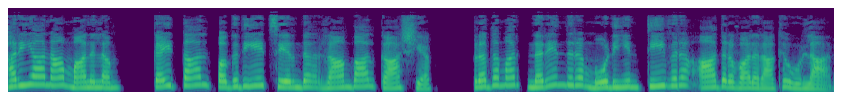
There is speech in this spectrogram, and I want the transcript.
ஹரியானா மாநிலம் கைத்தால் பகுதியைச் சேர்ந்த ராம்பால் காஷ்யப் பிரதமர் நரேந்திர மோடியின் தீவிர ஆதரவாளராக உள்ளார்.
